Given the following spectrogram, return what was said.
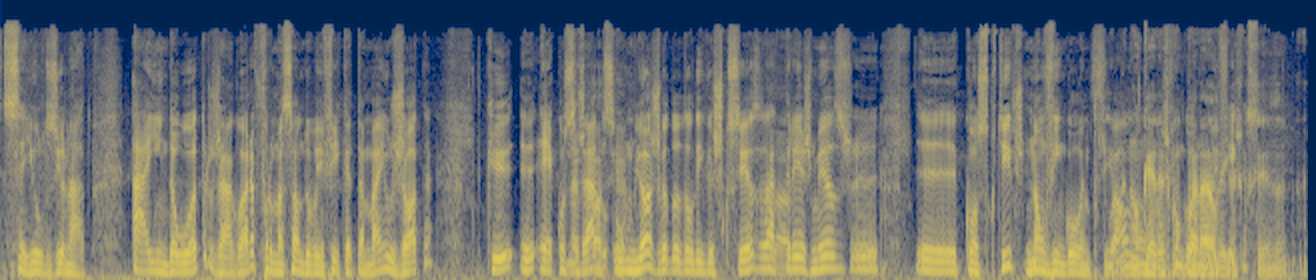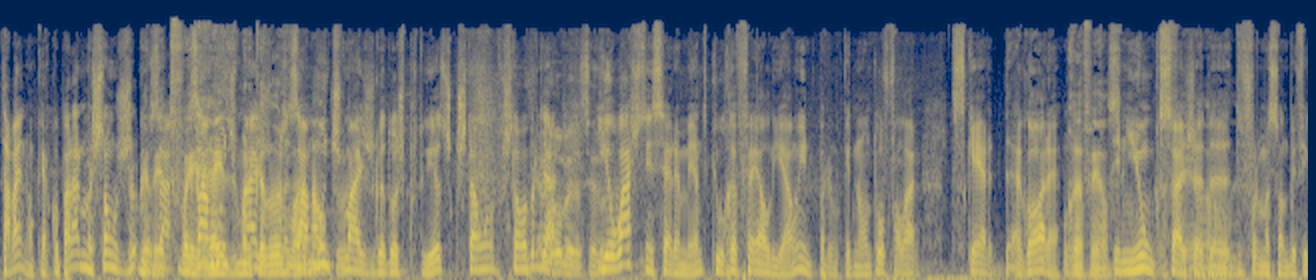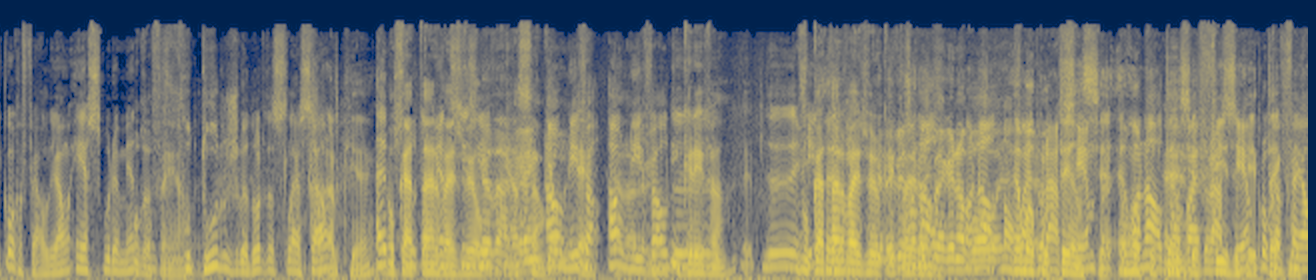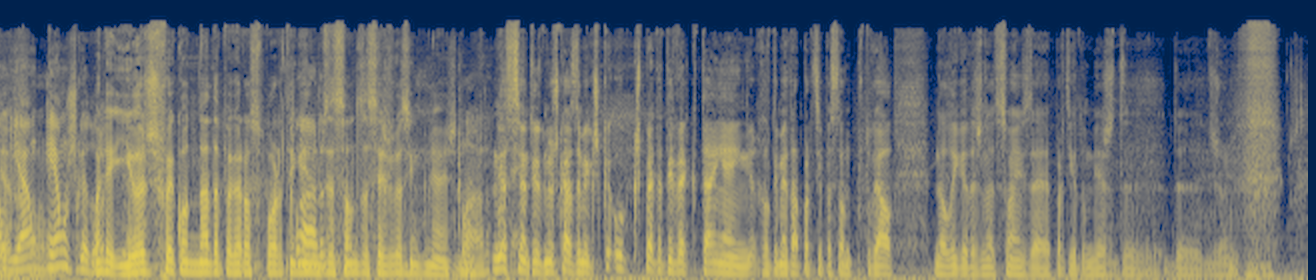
Saiu lesionado. Há ainda outro, já agora, formação do Benfica também, o Jota, que uh, é considerado o melhor jogador da Liga Escocesa há três meses uh, uh, consecutivos. Não vingou em Portugal. Sim, não, não queres comparar a Liga Escocesa. Está bem, não quero comparar, mas, são, mas há, mas há, muitos mais, mas há muitos mais jogadores portugueses que estão, que estão a brilhar. E eu acho, sinceramente, que o Rafael Leão, e não estou a falar sequer de agora Rafael, de nenhum que Rafael. seja de, de, formação do Benfica, o Rafael Leão é seguramente o, Rafael, futuro jogador da seleção. Claro que é. No Qatar vais ver em ação. Ao nível, é. ao nível de. Incrível. De, enfim, no Qatar vais ver o que é que vai Ronaldo não é vai durar potência, sempre. É Ronaldo não vai durar sempre. O Rafael Leão é um jogador. Olha, e hoje foi condenado a pagar ao Sporting claro. a indemnização de 16,5 milhões. É? Claro. Nesse sentido, meus caros amigos, que, que expectativa é que têm relativamente à participação de Portugal na Liga das Nações a partir do mês de, de, de junho?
